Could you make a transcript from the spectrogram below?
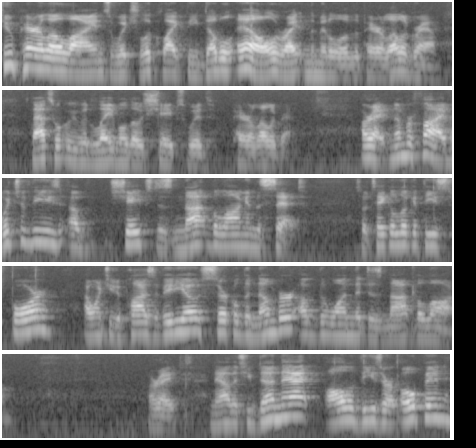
two parallel lines which look like the double L right in the middle of the parallelogram. That's what we would label those shapes with parallelogram. All right, number five, which of these uh, shapes does not belong in the set? So take a look at these four. I want you to pause the video, circle the number of the one that does not belong. All right, now that you've done that, all of these are open.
